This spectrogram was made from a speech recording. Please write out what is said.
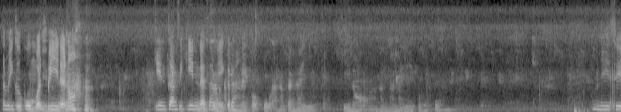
ถ้ามีก็กลุ่มเบิดปีเด้อเนาะ กินซ้ำสิกินได้ซ้ำนี้ก็ได้ในครอบครัวทำกันให้พี่น้องให้หันให้ครอบครัววันนี้สิ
